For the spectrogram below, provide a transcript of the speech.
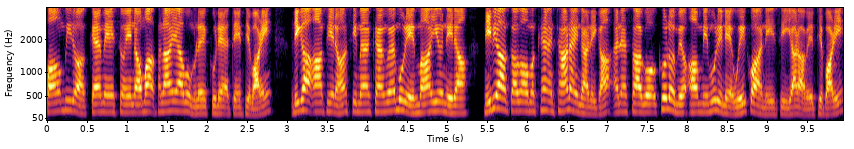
ပေါင်းပြီးတော့ကမ်းမယ်ဆိုရင်တော့မှဖလားရဖို့မလဲကူတဲ့အသင်းဖြစ်ပါတယ်။အဓိကအားဖြင့်တော့စီမံခန့်ခွဲမှုတွေမှားယွင်းနေတာနေပြကောင်းကောင်းမခန့်ထားနိုင်တာတွေက NSA ကိုအခုလိုမျိုးအောင်မြင်မှုတွေနဲ့ဝေးကွာနေစေရတာပဲဖြစ်ပါတယ်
